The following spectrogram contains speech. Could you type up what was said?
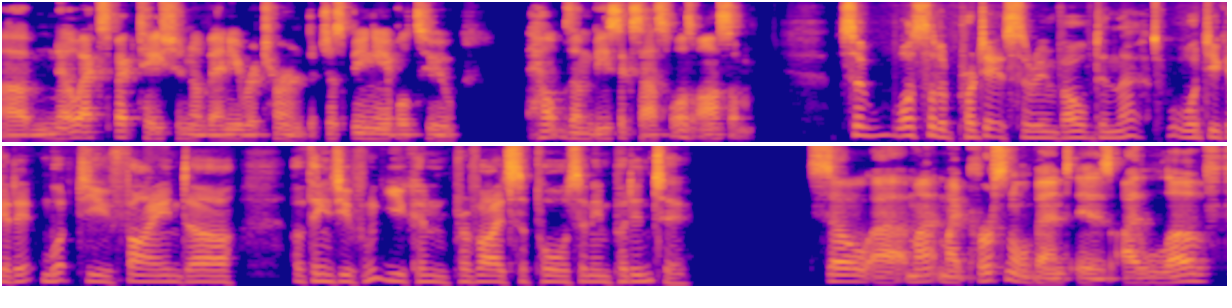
Um, no expectation of any return, but just being able to help them be successful is awesome. So, what sort of projects are involved in that? What do you get it? What do you find are of things you you can provide support and input into? So uh, my my personal bent is I love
